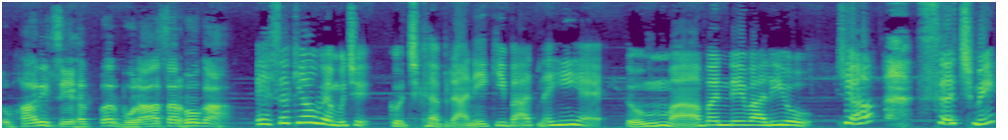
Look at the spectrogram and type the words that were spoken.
तुम्हारी सेहत पर बुरा असर होगा। ऐसा क्या हुआ मुझे? कुछ घबराने की बात नहीं है। तुम माँ बनने वाली हो। क्या? सच में?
